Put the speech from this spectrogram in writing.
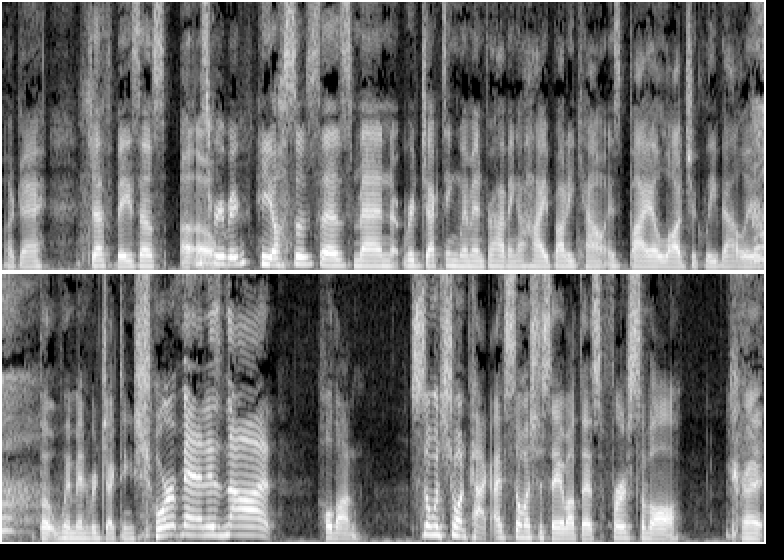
Okay. Jeff Bezos. Uh oh. screaming. He also says men rejecting women for having a high body count is biologically valid, but women rejecting short men is not. Hold on. So much to unpack. I have so much to say about this. First of all, right?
